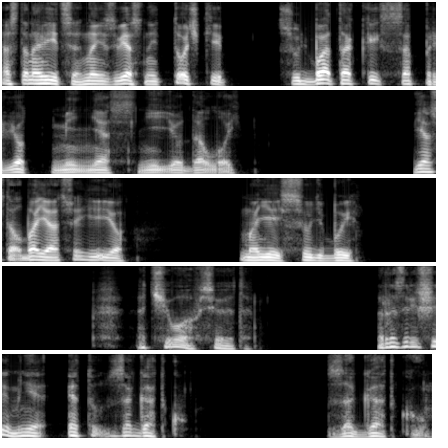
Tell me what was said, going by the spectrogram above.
остановиться на известной точке, судьба так и сопрет меня с нее долой. Я стал бояться ее, моей судьбы. Отчего все это? Разреши мне эту загадку. Загадку,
